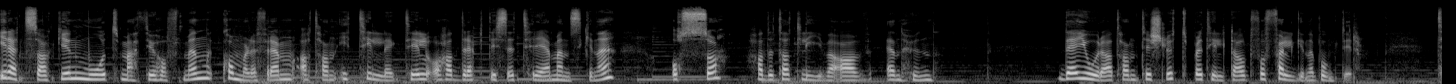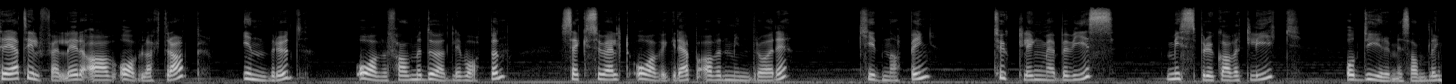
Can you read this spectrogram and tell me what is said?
I rettssaken mot Matthew Hoffman kommer det frem at han i tillegg til å ha drept disse tre menneskene, også hadde tatt livet av en hund. Det gjorde at han til slutt ble tiltalt for følgende punkter. Tre tilfeller av overlagt drap, innbrudd, overfall med dødelig våpen, seksuelt overgrep av en mindreårig, kidnapping, tukling med bevis, misbruk av et lik og dyremishandling.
